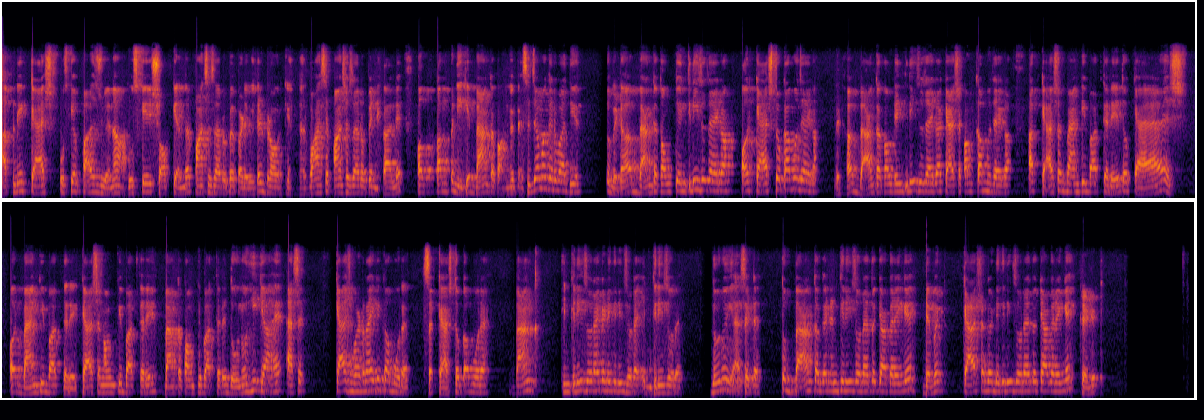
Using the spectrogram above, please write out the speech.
अपने कैश उसके पास जो है ना, उसके शॉप के अंदर पाँच हज़ार रुपए पड़े हुए थे ड्रॉर के अंदर। वहाँ से पाँच हज़ार रुपए निकाले और कंपनी के बैंक अकाउंट में पैसे जमा करवा दिए। तो बेटा बैंक अकाउंट तो इंक्रीज हो जाएगा और कैश तो कम हो जाएगा। बेटा बैंक अकाउंट इंक्रीज हो जाएगा कैश अकाउंट कम हो जाएगा। अब कैश और बैंक की बात करें तो कैश और बैंक की बात करें कैश अकाउंट की बात करें बैंक अकाउंट की बात करें, दोनों ही क्या है? एसेट कैश बढ़ रहा है कि कम हो रहा है? सर कैश तो कम हो रहा है। बैंक इंक्रीज हो रहा है कि डिक्रीज हो रहा है? इंक्रीज हो रहा है। दोनों ही एसेट है। तो बैंक अगर इंक्रीज हो रहा है तो क्या करेंगे? डेबिट कैश अगर डिक्रीज हो रहा है तो क्या करेंगे? क्रेडिट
